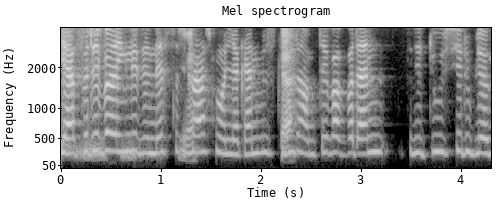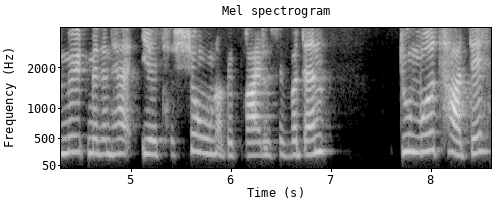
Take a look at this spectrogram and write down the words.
ja, for det var egentlig det næste spørgsmål, ja. jeg gerne ville stille ja. dig om. Det var, hvordan, fordi du siger, du bliver mødt med den her irritation og bebrejdelse. Hvordan du modtager det?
